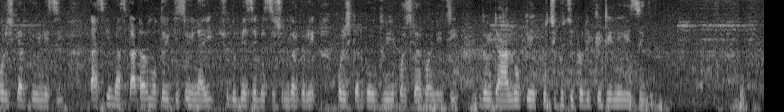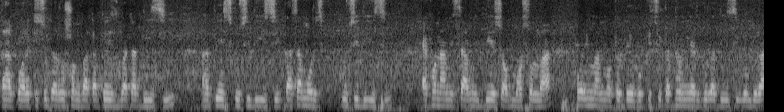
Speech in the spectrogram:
পরিষ্কার করে নিয়েছি। কাসকি মাছ কাটার মতোই কিছুই নাই, শুধু বেছে বেছে সুন্দর করে পরিষ্কার করে ধুয়ে পরিষ্কার করে নিয়েছি। দুইটা আলুকে কুচি কুচি করে কেটে নিয়েছি। তারপরে কিছুটা রসুন বাটা, পেঁয়াজ বাটা দিয়েছি। পেঁয়াজ কুচি দিয়েছি, কাঁচামরিচ কুচি দিয়েছি। এখন আমি চামিচ দিয়ে সব মশলা পরিমাণ মতো দেবো। কিছুটা ধনিয়ার গুঁড়া দিয়েছি বন্ধুরা।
